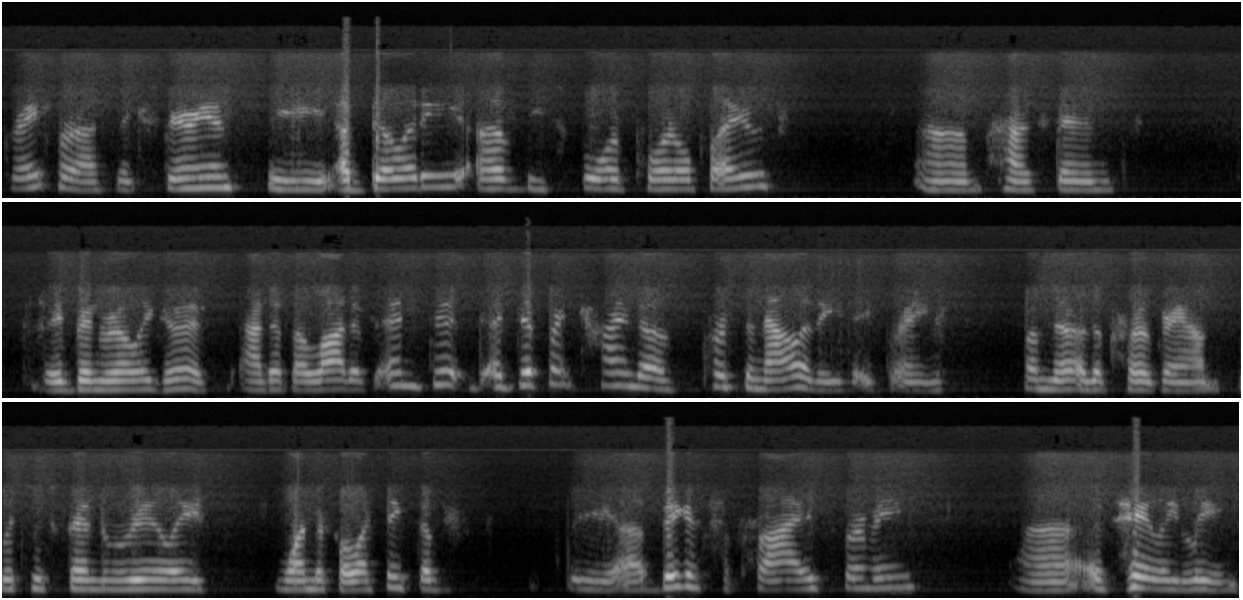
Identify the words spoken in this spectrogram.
great for us to experience the ability of these four portal players um, has been they've been really good out of a lot of and di- a different kind of personality they bring from their other programs, which has been really wonderful. I think the the uh, biggest surprise for me uh, is Haley Lee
